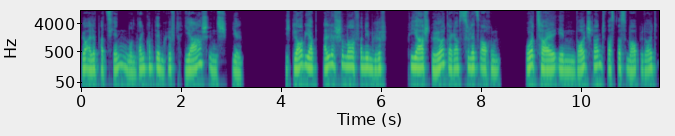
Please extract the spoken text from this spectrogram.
für alle Patienten. Und dann kommt der Begriff Triage ins Spiel. Ich glaube, ihr habt alle schon mal von dem Begriff Triage gehört. Da gab es zuletzt auch ein Urteil in Deutschland, was das überhaupt bedeutet.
